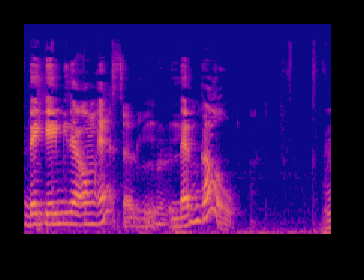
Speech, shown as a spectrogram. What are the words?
they gave me their own answer. Right. Let them go. Yeah.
